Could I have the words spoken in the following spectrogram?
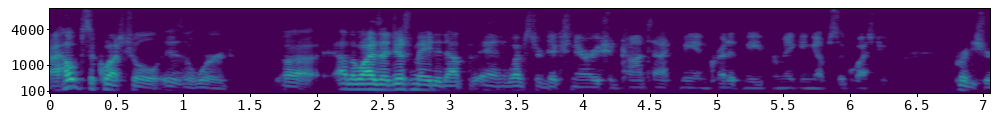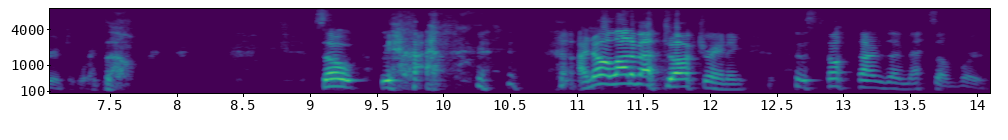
I hope sequestral is a word. Uh, otherwise, I just made it up, and Webster Dictionary should contact me and credit me for making up sequestral. Pretty sure it's a word, though. So we have, I know a lot about dog training. Sometimes I mess up words.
